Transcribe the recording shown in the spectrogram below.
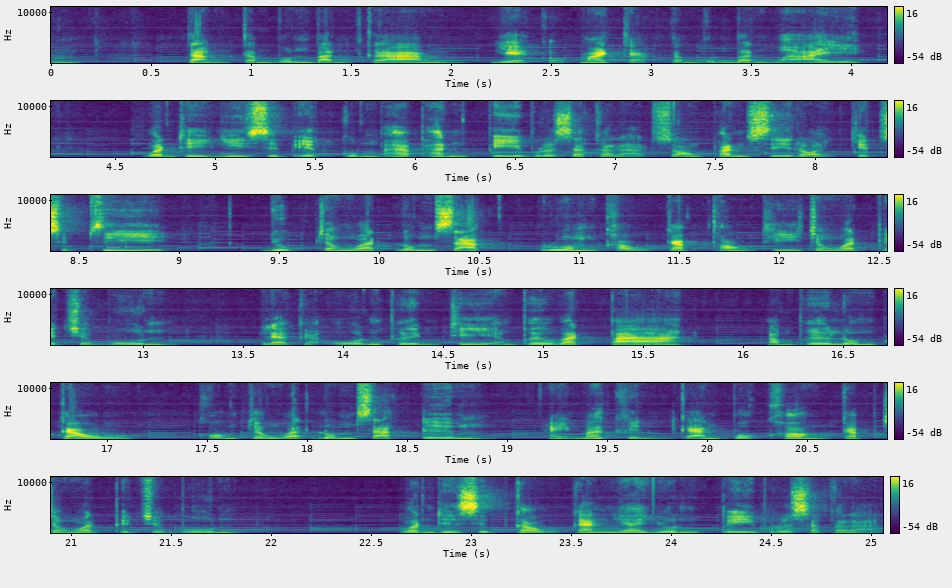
2473 ตั้งตำบลบ้านกลาง แยกออกมาจากตำบลบ้านหวาย วันที่ 21 กุมภาพันธ์ ปีพุทธศักราช 2474 ยุบจังหวัดลมสักร่วมเข้ากับท้องที่จังหวัดเพชรบูรณ์ แล้วก็โอนพื้นที่อำเภอวัดป่าอำเภอลมเกาของจังหวัดลมสักเดิม ให้มาขึ้นการปกครองกับจังหวัดเพชรบูรณ์ วันที่19กันยายนปีพุทธศักราช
